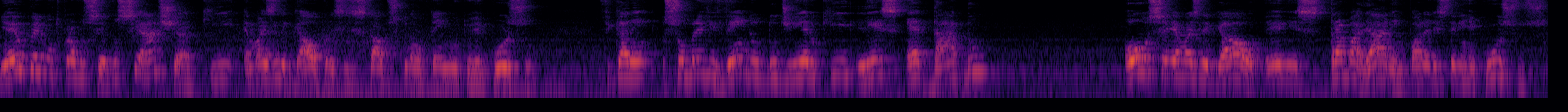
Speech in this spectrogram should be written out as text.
E aí eu pergunto para você, você acha que é mais legal para esses estados que não têm muito recurso ficarem sobrevivendo do dinheiro que lhes é dado? Ou seria mais legal eles trabalharem para eles terem recursos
